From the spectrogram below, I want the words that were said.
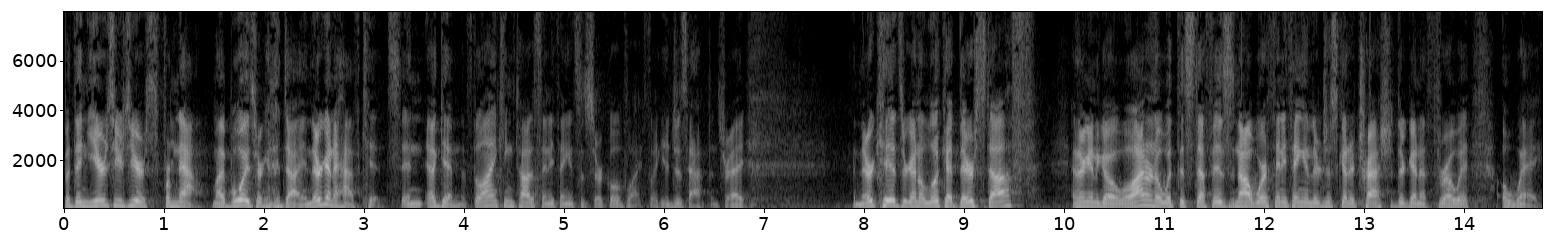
But then years, years, years from now, my boys are going to die and they're going to have kids. And again, if the Lion King taught us anything, it's a circle of life. Like it just happens, right? And their kids are going to look at their stuff and they're going to go, Well, I don't know what this stuff is. It's not worth anything. And they're just going to trash it. They're going to throw it away.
